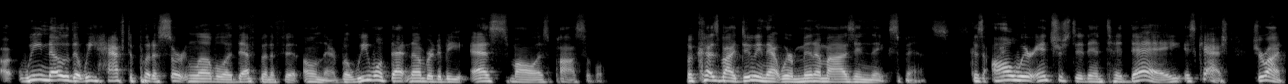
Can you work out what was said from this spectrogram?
uh, we know that we have to put a certain level of death benefit on there, but we want that number to be as small as possible. Because by doing that, we're minimizing the expense. Because all we're interested in today is cash. Sharran,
